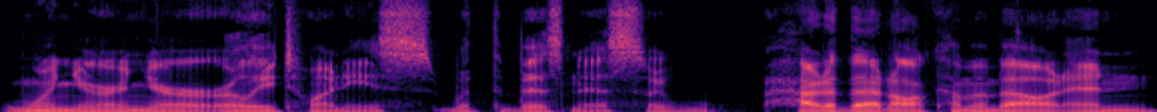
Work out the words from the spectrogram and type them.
when you're in your early 20s with the business. So how did that all come about, and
